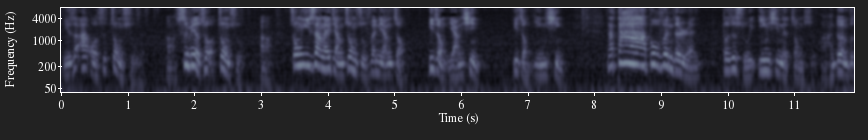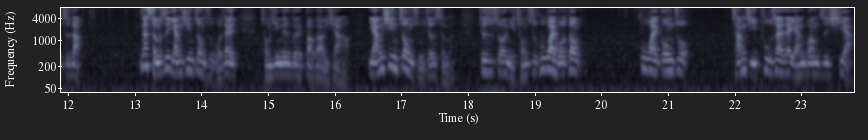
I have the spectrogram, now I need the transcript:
你说啊，我是中暑的啊，是没有错，中暑啊。中医上来讲，中暑分两种，一种阳性，一种阴性。那大部分的人都是属于阴性的中暑啊，很多人不知道。那什么是阳性中暑？我再重新跟各位报告一下哈。阳性中暑就是什么？就是说你从事户外活动、户外工作，长期曝晒在阳光之下，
